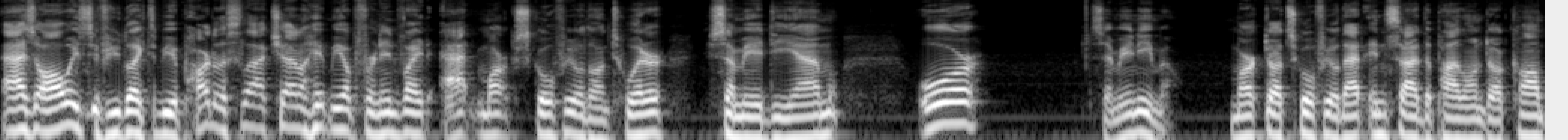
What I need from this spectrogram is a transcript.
As always, if you'd like to be a part of the Slack channel, hit me up for an invite at Mark Schofield on Twitter. Send me a DM or send me an email. Mark.schofield at InsideThePylon.com.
